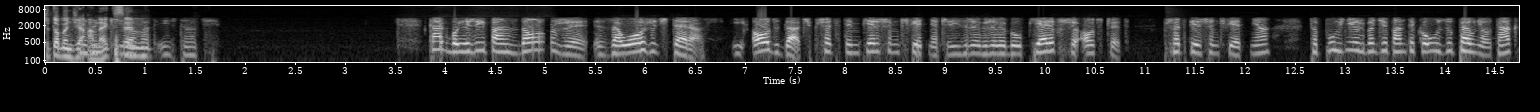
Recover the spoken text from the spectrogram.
Czy to będzie aneksem? instalacji. Tak, bo jeżeli pan zdąży założyć teraz i oddać przed tym 1 kwietnia, czyli żeby, żeby był pierwszy odczyt przed 1 kwietnia, to później już będzie pan tylko uzupełniał, tak?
